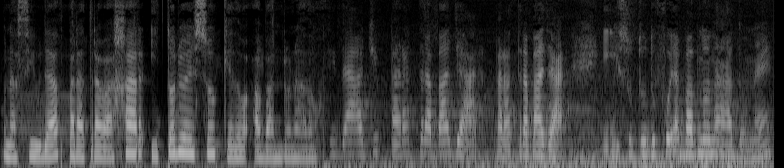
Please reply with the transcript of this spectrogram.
una ciudad para trabajar y todo eso quedó abandonado. Para trabajar, para trabajar. Y eso todo fue abandonado, ¿no?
